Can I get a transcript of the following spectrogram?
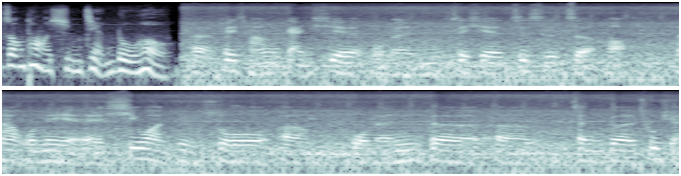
总统的心情如何？呃，非常感谢我们这些支持者哈。那我们也希望，就是说，呃，我们的呃整个初选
